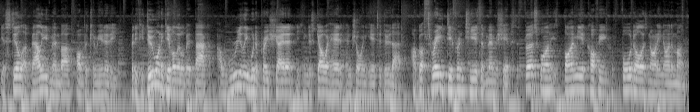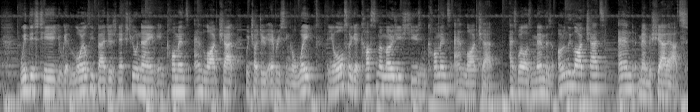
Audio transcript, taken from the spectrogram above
you're still a valued member of the community. But if you do want to give a little bit back, I really would appreciate it. You can just go ahead and join here to do that. I've got three different tiers of memberships. The first one is buy me a coffee for $4.99 a month. With this tier, you'll get loyalty badges next to your name in comments and live chat, which I do every single week. And you'll also get custom emojis to use in comments and live chat, as well as members only live chats and member shoutouts.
